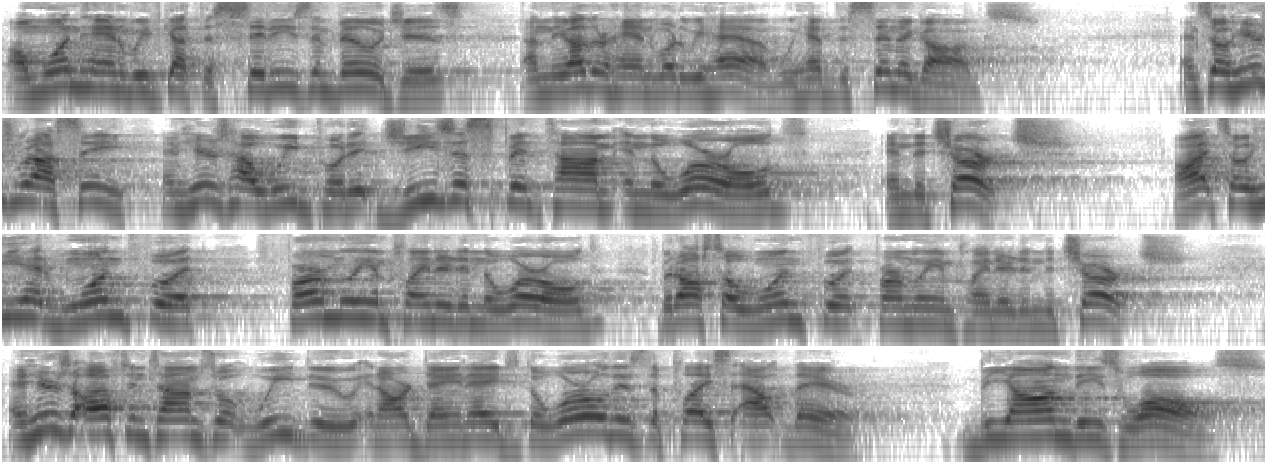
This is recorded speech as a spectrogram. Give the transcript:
On one hand, we've got the cities and villages. On the other hand, what do we have? We have the synagogues. And so here's what I see, and here's how we'd put it Jesus spent time in the world in the church. All right, so he had one foot firmly implanted in the world, but also one foot firmly implanted in the church. And here's oftentimes what we do in our day and age the world is the place out there, beyond these walls.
